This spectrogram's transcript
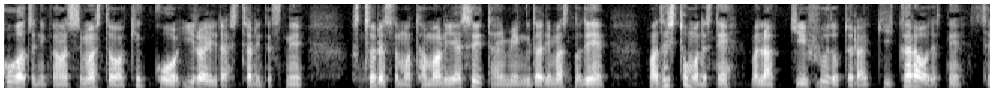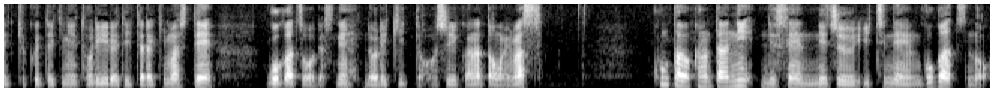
5月に関しましては結構イライラしたりですね、ストレスも溜まりやすいタイミングでありますので、まあ、ぜひともですね、まあ、ラッキーフードとラッキーカラーをですね、積極的に取り入れていただきまして、5月をですね、乗り切ってほしいかなと思います。今回は簡単に2021年5月の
